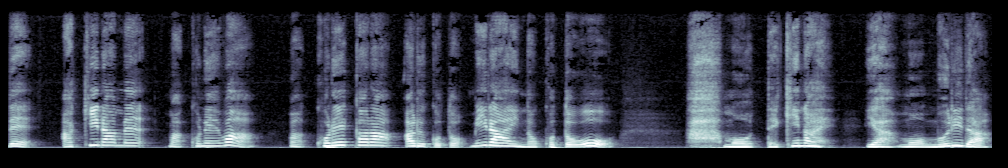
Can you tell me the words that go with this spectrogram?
で、諦め、まあ、これは、まあ、これからあること、未来のことを、はあ、もうできない。いや、もう無理だ。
